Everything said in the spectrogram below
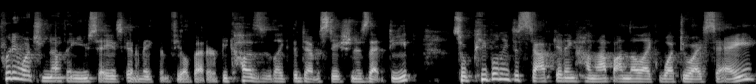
pretty much nothing you say is going to make them feel better because like the devastation is that deep. So people need to stop getting hung up on the like, what do I say?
